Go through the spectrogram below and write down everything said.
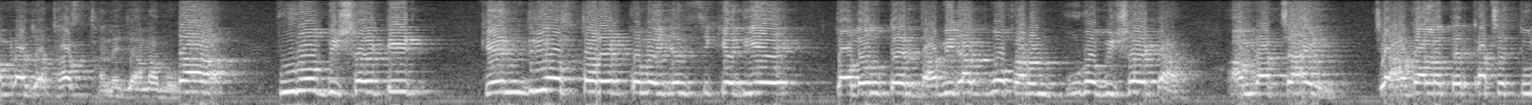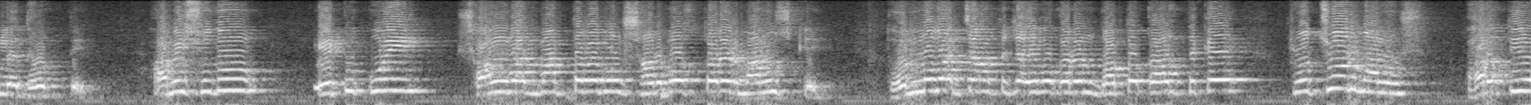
আমরা যথাস্থানে জানাব। পুরো বিষয়টির কেন্দ্রীয় স্তরের কোন এজেন্সিকে দিয়ে তদন্তের দাবি রাখব, কারণ পুরো বিষয়টা আমরা চাই যে আদালতের কাছে তুলে ধরতে। আমি শুধু এটুকুই সংবাদ মাধ্যম এবং সর্বস্তরের মানুষকে ধন্যবাদ জানাতে চাইব, কারণ গতকাল থেকে প্রচুর মানুষ ভারতীয়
